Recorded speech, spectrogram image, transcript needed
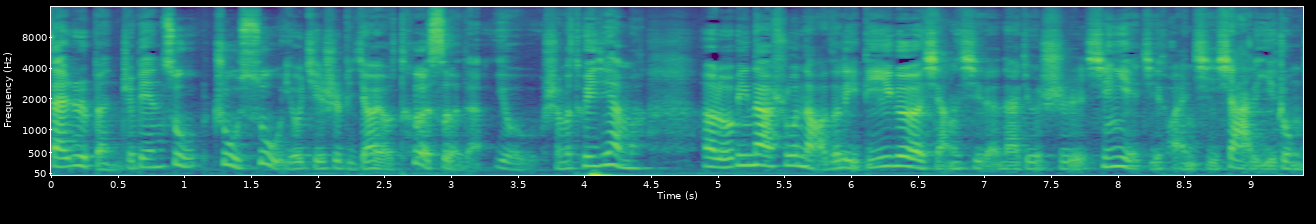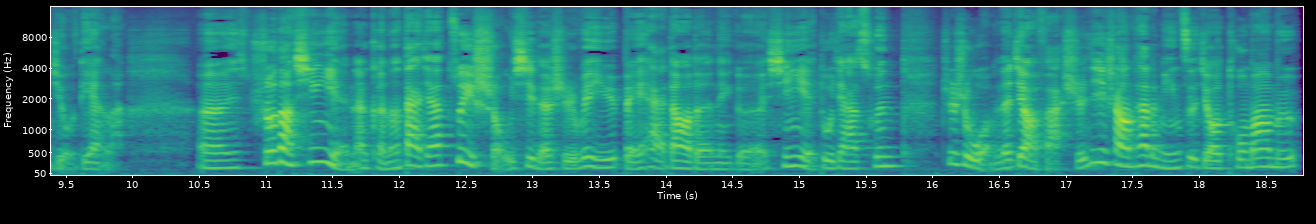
在日本这边住住宿，尤其是比较有特色的，有什么推荐吗？呃，罗宾大叔脑子里第一个想起的，那就是星野集团旗下的一种酒店了。嗯，说到星野呢，可能大家最熟悉的是位于北海道的那个星野度假村，这是我们的叫法。实际上，它的名字叫 Tomamu。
